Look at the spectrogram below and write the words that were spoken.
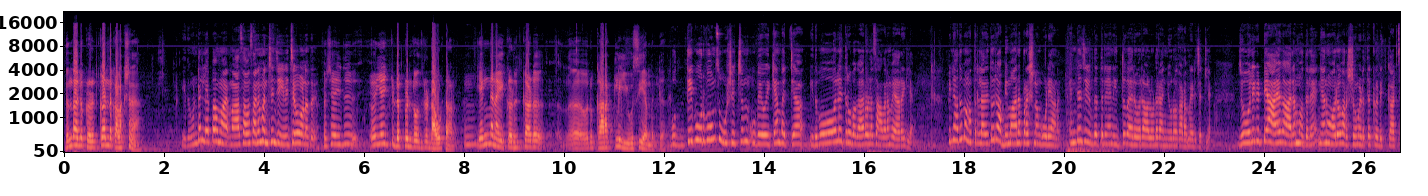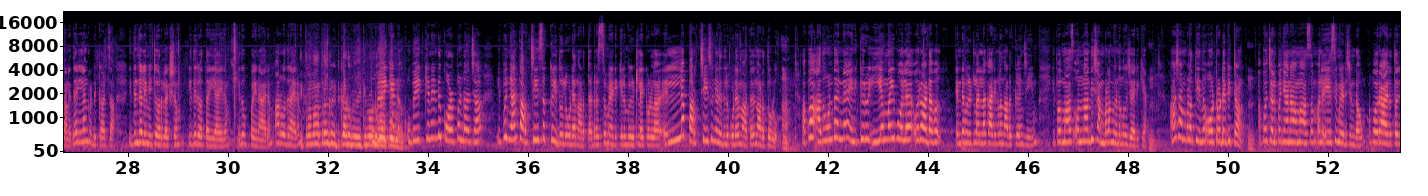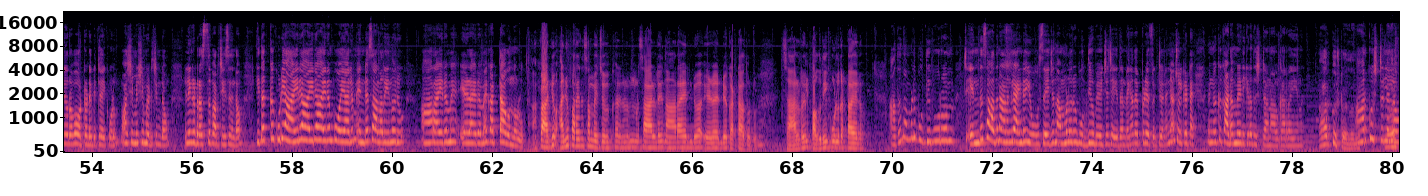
ഇതെന്തായാലും ക്രെഡിറ്റ് കാർഡിന്റെ കളക്ഷനാ ഇതുകൊണ്ടല്ലേ ഇപ്പൊ മാസാവസാനം മനുഷ്യൻ ജീവിച്ചു പോണത്. പക്ഷേ ഇത് എനിക്ക് എപ്പോഴും തോന്നിട്ട് ഡൗട്ടാണ് എങ്ങനെ ഈ ക്രെഡിറ്റ് കാർഡ് ഒരു കറക്റ്റ്ലി യൂസ് ചെയ്യാൻ പറ്റുക? ബുദ്ധിപൂർവവും സൂക്ഷിച്ചും ഉപയോഗിക്കാൻ പറ്റുക ഇതുപോലെ ഇത്ര ഉപകാരമുള്ള സാധനം വേറെ ഇല്ല. പിന്നെ അത് മാത്രമല്ല ഇതൊരു അഭിമാന പ്രശ്നം കൂടിയാണ്. എന്റെ ജീവിതത്തിൽ ഞാൻ ഇതുവരെ ഒരാളോട് ഒരു അഞ്ഞൂറ് രൂപ കടം മേടിച്ചിട്ടില്ല. ജോലി കിട്ടിയ ആയ കാലം മുതലേ ഞാൻ ഓരോ വർഷവും എടുത്ത ക്രെഡിറ്റ് കാർഡ്സ് ആണ്. ഇതെല്ലാം ക്രെഡിറ്റ് കാർഡ്സാണ് ഇതിന്റെ ലിമിറ്റ് ഒരു ലക്ഷം ഇത് ഇരുപത്തയ്യായിരം ഇത് മുപ്പതിനായിരം അറുപതിനായിരം. ഇത്രമാത്രം ക്രെഡിറ്റ് കാർഡ് ഉപയോഗിക്കേണ്ട ഉപയോഗിക്കുന്നതിന്റെ കുഴപ്പമുണ്ടോ വെച്ചാൽ ഇപ്പൊ ഞാൻ പർച്ചേസ് ഒക്കെ ഇതിലൂടെ നടത്തുക ഡ്രസ്സ് മേടിക്കലും വീട്ടിലേക്കുള്ള എല്ലാ പർച്ചേസും ഞാൻ ഇതിലൂടെ മാത്രമേ നടത്തുള്ളൂ. അപ്പൊ അതുകൊണ്ട് തന്നെ എനിക്കൊരു ഇ എം ഐ പോലെ ഒരു അടവ് എന്റെ വീട്ടിലെല്ലാ കാര്യങ്ങളും നടക്കുകയും ചെയ്യും. ഇപ്പൊ മാസം ഒന്നാം തീയതി ശമ്പളം വീണെന്ന് വിചാരിക്കാം. ആ ശമ്പളത്തിൽ നിന്ന് ഓട്ടോ ഡെബിറ്റ് ആണ്. അപ്പോൾ ചിലപ്പോൾ ഞാൻ ആ മാസം അല്ല എ സി മേടിച്ചിട്ടുണ്ടാവും അപ്പോൾ ഒരു ആയിരത്തഞ്ഞൂറ് രൂപ ഓട്ടോ ഡെബിറ്റ് ആയിക്കോളും. വാഷിംഗ് മെഷീൻ മേടിച്ചിട്ടുണ്ടാവും അല്ലെങ്കിൽ ഡ്രസ്സ് പർച്ചേസ് ചെയ്തിട്ടുണ്ടാവും ഇതൊക്കെ കൂടി ആയിരം ആയിരം ആയിരം പോയാലും എന്റെ സാലറിയിൽ നിന്ന് ഒരു ആറായിരമേ ഏഴായിരമേ കട്ടാവുന്നുള്ളൂ. അപ്പൊ അനു അനു പറയുന്ന സംബന്ധിച്ചു നമ്മൾ സാലറി ആറായിരം രൂപ ഏഴായിരം രൂപ കട്ടാകത്തുള്ളൂ. സാലറിയിൽ പകുതി കൂടുതൽ കട്ടായാലോ? അത് നമ്മൾ ബുദ്ധിപൂർവം എന്ത് സാധനമാണെങ്കിലും അതിന്റെ യൂസേജ് നമ്മളൊരു ബുദ്ധി ഉപയോഗിച്ച് ചെയ്തിട്ടുണ്ടെങ്കിൽ അത് എപ്പോഴും എഫക്റ്റ് തന്നെ ഞാൻ ചോദിക്കട്ടെ നിങ്ങൾക്ക് കടം മേടിക്കുന്നത് ഇഷ്ടമാണ് ആൾക്കാരുടെ കയ്യിൽ നിന്ന് ആർക്കും ഇഷ്ടമില്ലല്ലോ.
